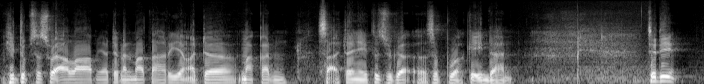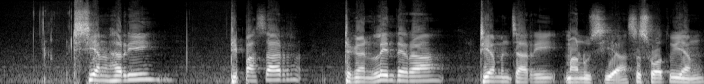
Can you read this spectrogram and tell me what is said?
hidup sesuai alam ya dengan matahari yang ada, makan seadanya itu juga uh, sebuah keindahan. Jadi siang hari di pasar dengan lentera dia mencari manusia sesuatu yang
